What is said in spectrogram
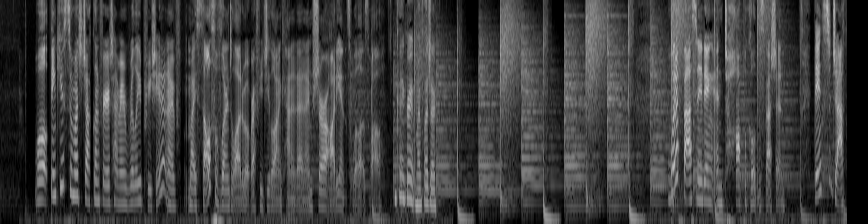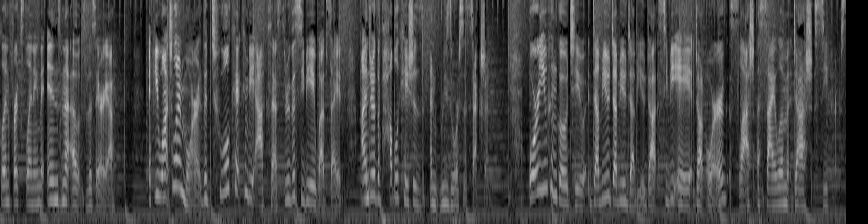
Well, thank you so much, Jacqueline, for your time. I really appreciate it. And I've myself have learned a lot about refugee law in Canada, and I'm sure our audience will as well. Okay, great. My pleasure. What a fascinating and topical discussion. Thanks to Jacqueline for explaining the ins and the outs of this area. If you want to learn more, the toolkit can be accessed through the CBA website under the Publications and Resources section. Or you can go to www.cba.org slash asylum seekers.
